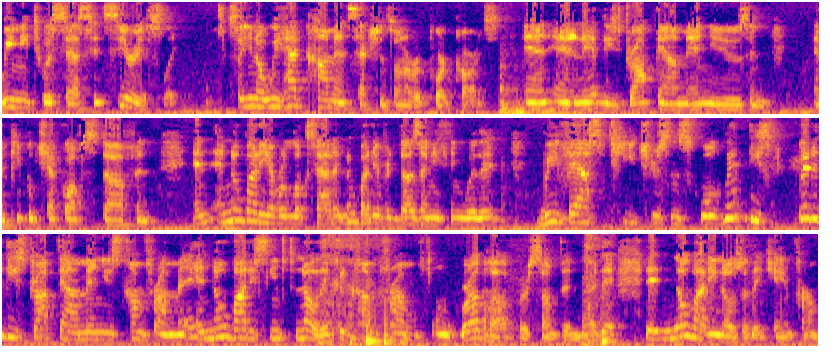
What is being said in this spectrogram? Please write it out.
we need to assess it seriously. So you know, we had comment sections on our report cards, and and they have these drop down menus, and and people check off stuff, and and and nobody ever looks at it. Nobody ever does anything with it. We've asked teachers in school where did these where did these drop down menus come from, and nobody seems to know. They could come from from Grubhub or something. They, they, nobody knows where they came from.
